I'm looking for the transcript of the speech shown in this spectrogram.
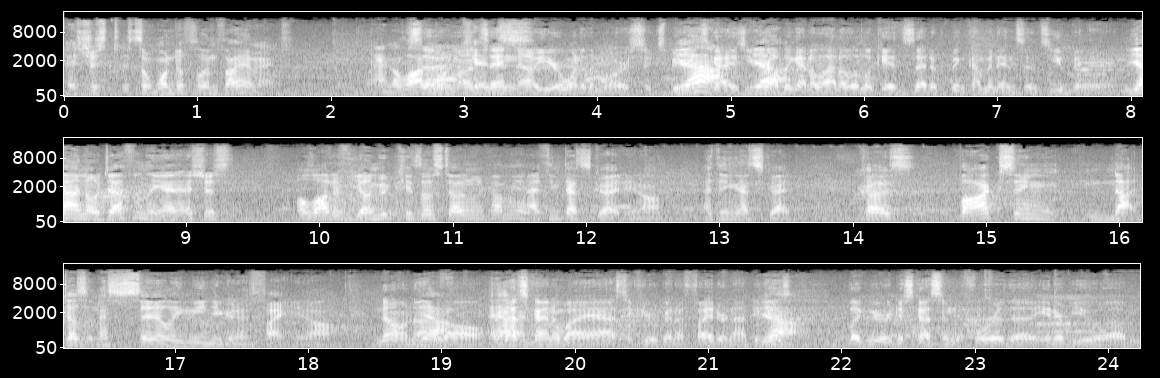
it's just it's a wonderful environment. And a lot Seven more months kids. in, now you're one of the more experienced Yeah, guys. You yeah. probably got a lot of little kids that have been coming in since you've been here. Yeah, no, definitely. And it's just a lot of younger kids are starting to come in. I think that's good, you know. I think that's good. Because boxing not, doesn't necessarily mean you're going to fight, you know. No, not Yeah, at all. And, that's kind of why I asked if you were going to fight or not. Because, Yeah. like we were discussing before the interview, um,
